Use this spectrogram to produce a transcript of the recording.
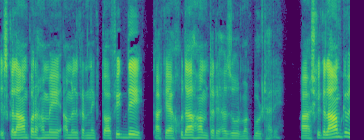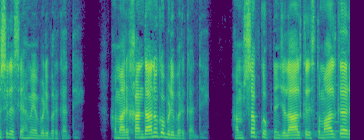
اس کلام پر ہمیں عمل کرنے کی توفیق دے تاکہ اے خدا ہم تیرے حضور مقبول ٹھہرے آج کے کلام کے وسیلے سے ہمیں بڑی برکت دے۔ ہمارے خاندانوں کو بڑی برکت دے۔ ہم سب کو اپنے جلال کر استعمال کر،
